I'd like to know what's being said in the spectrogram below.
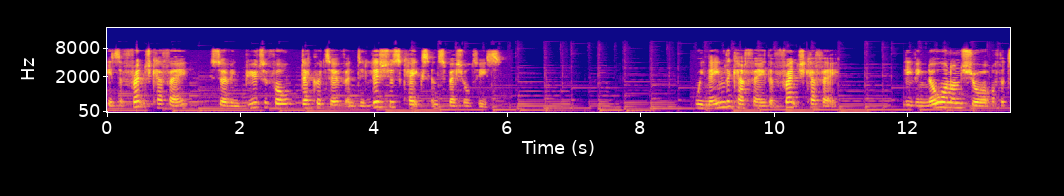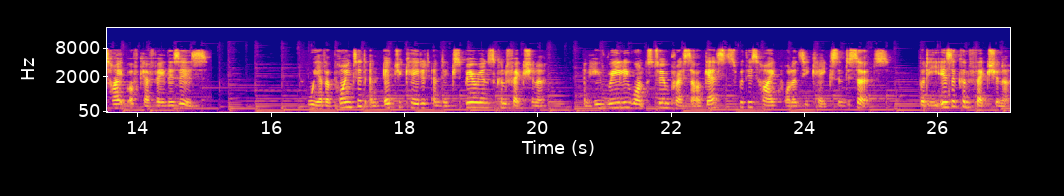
It's a French cafe serving beautiful, decorative and delicious cakes and specialties. We name the cafe the French Cafe, leaving no one unsure of the type of cafe this is. We have appointed an educated and experienced confectioner, and he really wants to impress our guests with his high quality cakes and desserts. But he is a confectioner,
